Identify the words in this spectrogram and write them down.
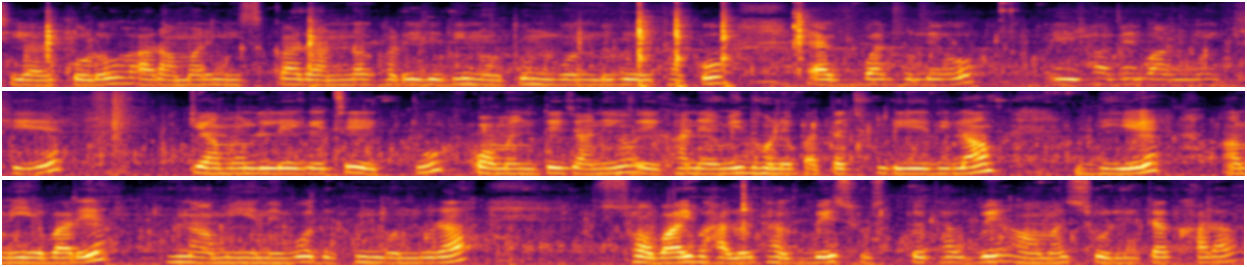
শেয়ার করো। আর আমার মিসকা রান্নাঘরে যদি নতুন বন্ধু হয়ে থাকো, একবার হলেও এইভাবে বানিয়ে খেয়ে কেমন লেগেছে একটু কমেন্টে জানিও। এখানে আমি ধনে পাতা ছড়িয়ে দিলাম, দিয়ে আমি এবারে নামিয়ে নেব। দেখুন বন্ধুরা, সবাই ভালো থাকবে, সুস্থ থাকবে, আমার শরীরটা খারাপ।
